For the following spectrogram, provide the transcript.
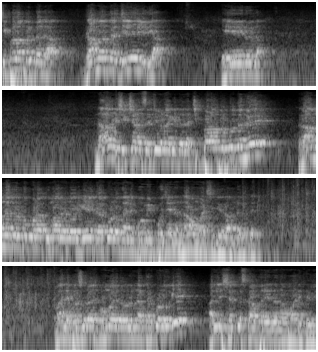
ಚಿಕ್ಕಬಳ್ಳಾಪುರಕ್ಕೆ ತಂದ್ರ ಗ್ರಾಮಾಂತರ ಜಿಲ್ಲೆಯಲ್ಲಿ ಇದೆಯಾ ಏನೂ ಇಲ್ಲ. ನಾನು ಶಿಕ್ಷಣ ಸಚಿವನಾಗಿದ್ದಾಗ ಚಿಕ್ಕಬಳ್ಳಾಪುರಕ್ಕೂ ತಂದ್ವಿ, ರಾಮನಗರಕ್ಕೂ ಕೂಡ ಕುಮಾರಣ್ಣವ್ರಿಗೆ ಹೇಳಿ ಕರ್ಕೊಂಡು ಹೋಗಿ ಅಲ್ಲಿ ಭೂಮಿ ಪೂಜೆಯನ್ನು ನಾವು ಮಾಡಿಸಿದೀವಿ ರಾಮನಗರದಲ್ಲಿ. ಮಾನ್ಯ ಬಸವರಾಜ್ ಬೊಮ್ಮಾಯಿರವರನ್ನ ಕರ್ಕೊಂಡು ಹೋಗಿ ಅಲ್ಲಿ ಶಂಕುಸ್ಥಾಪನೆಯನ್ನ ನಾವು ಮಾಡಿದ್ದೇವೆ.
